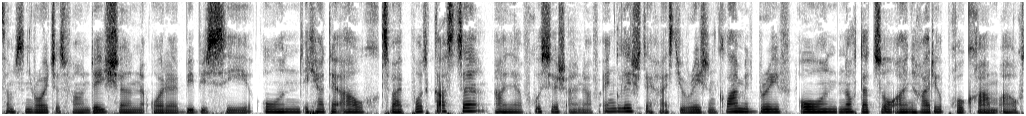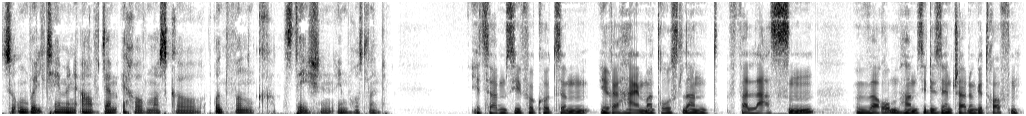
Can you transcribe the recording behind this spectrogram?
Thomson Reuters Foundation oder BBC. Und ich hatte auch zwei Podcasts, eine auf Russisch, eine auf Englisch, der heißt Eurasian Climate Brief. Und noch dazu ein Radioprogramm auch zu Umweltthemen auf dem Echo of Moskau Rundfunkstation in Russland. Jetzt haben Sie vor kurzem Ihre Heimat Russland verlassen. Warum haben Sie diese Entscheidung getroffen?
